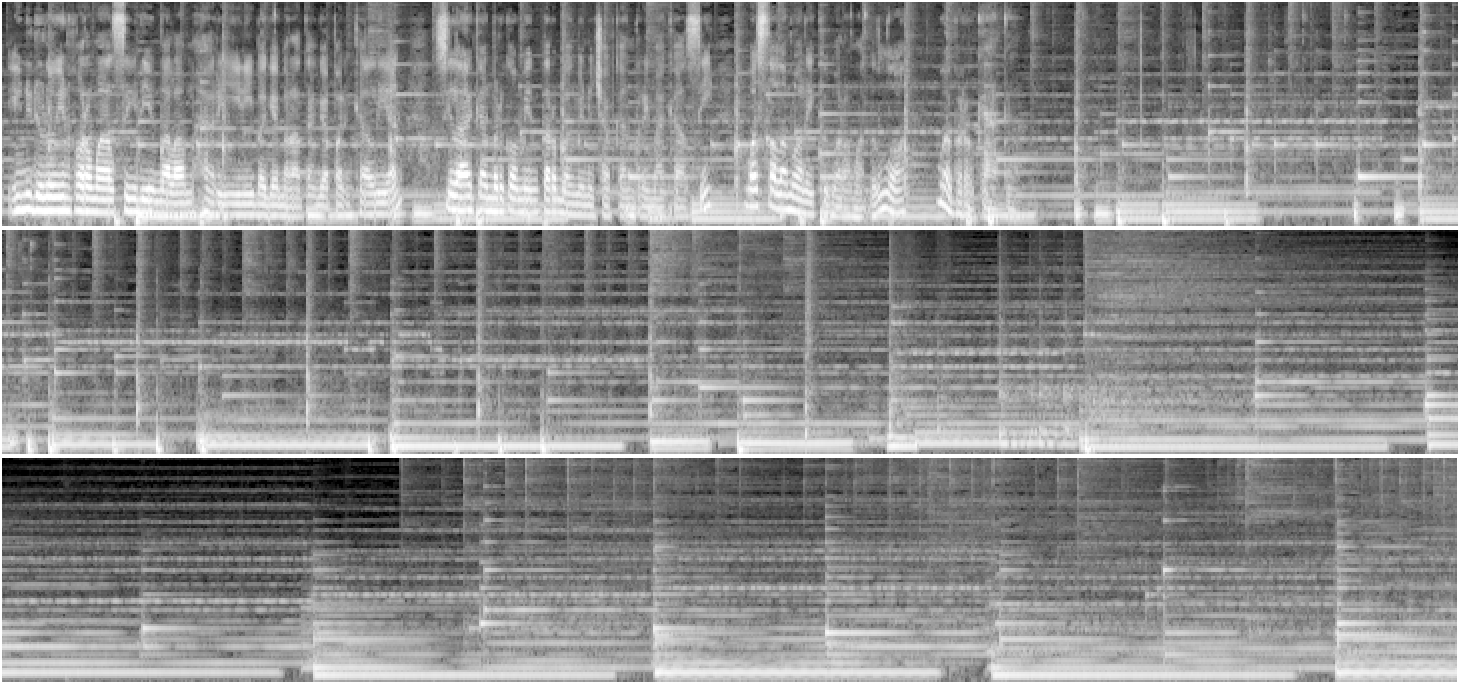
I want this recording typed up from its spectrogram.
Ini dulu informasi di malam hari ini. Bagaimana tanggapan kalian? Silahkan berkomentar. Bang mengucapkan terima kasih. Wassalamualaikum warahmatullahi wabarakatuh.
